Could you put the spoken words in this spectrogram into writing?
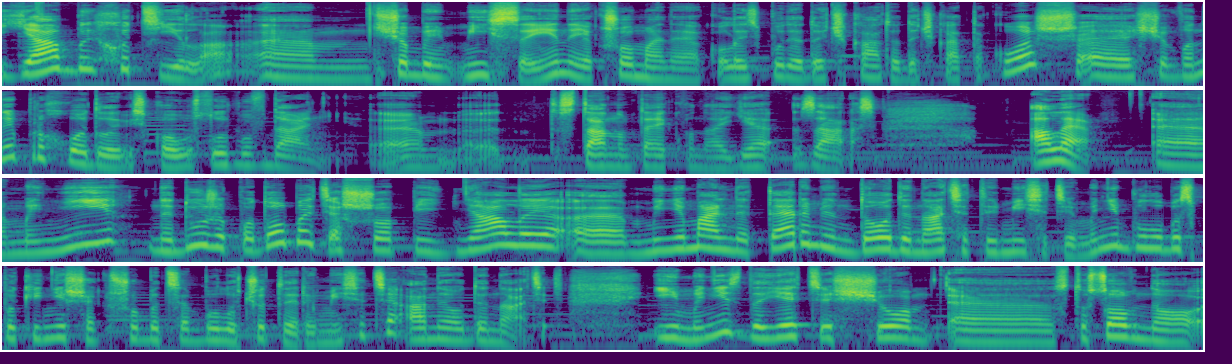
я би хотіла, ем, щоб мій син, якщо в мене колись буде дочка, то дочка також, е, щоб вони проходили військову службу в Данії ем, е, станом так, як вона є зараз. Але е, мені не дуже подобається, що підняли мінімальний термін до 11 місяців. Мені було б спокійніше, якщо б це було 4 місяці, а не 11. І мені здається, що стосовно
